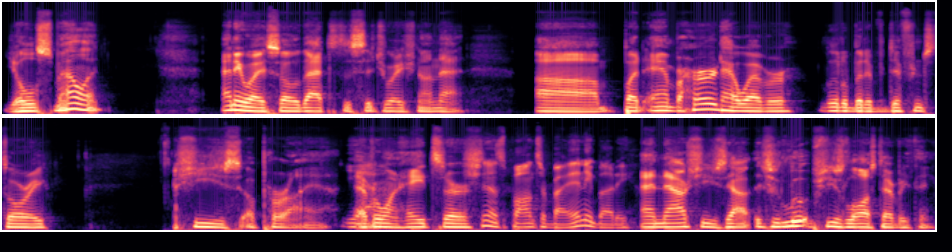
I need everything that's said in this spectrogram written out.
You'll smell it. Anyway, so that's the situation on that. Um, but Amber Heard, however, a little bit of a different story. She's a pariah. Yeah. Everyone hates her She's not sponsored by anybody. and now she's out. She's lo- she's lost everything.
